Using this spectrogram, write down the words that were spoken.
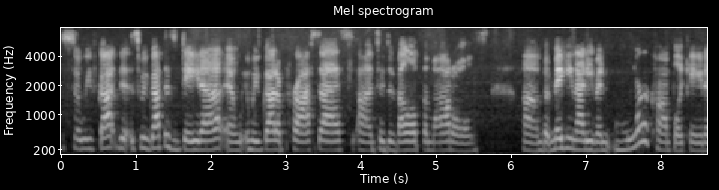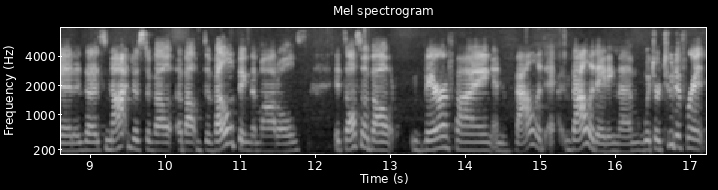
so we've got this we've got this data and we've got a process uh, to develop the models um, but making that even more complicated is that it's not just about about developing the models it's also about verifying and validating them, which are two different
